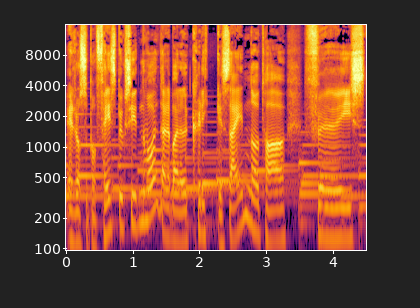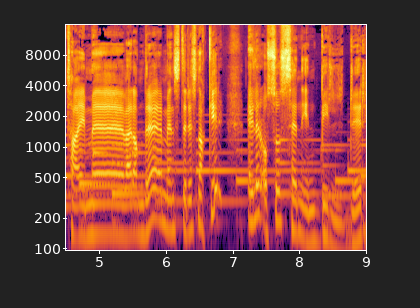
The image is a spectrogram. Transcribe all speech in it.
eller også på Facebook-siden vår, der det bare er å klikke seg inn og ta FaceTime hverandre mens dere snakker. Eller også send inn bilder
